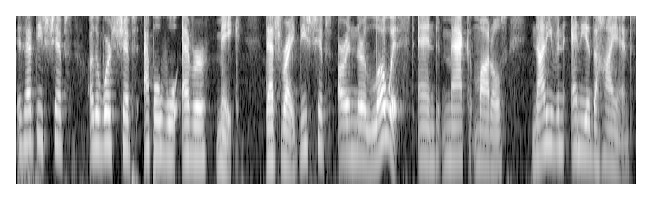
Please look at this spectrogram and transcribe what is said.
is that these chips are the worst chips Apple will ever make. That's right, these chips are in their lowest end Mac models not even any of the high ends.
